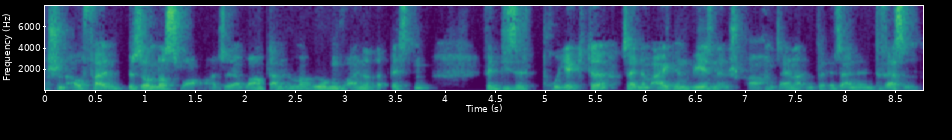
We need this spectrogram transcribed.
schon auffallend besonders war. Also er war dann immer irgendwo einer der Besten, wenn diese Projekte seinem eigenen Wesen entsprachen, seiner, seinen Interessen.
